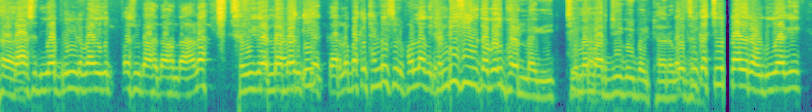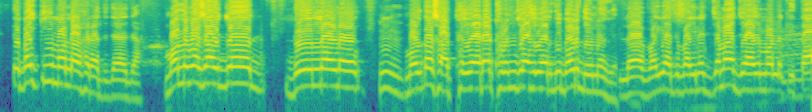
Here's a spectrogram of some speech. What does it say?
ਹਾਂ। ਦੱਸਦੀ ਆ ਬਰੀਡ ਵਾਈਜ਼ ਪਸ਼ੂ ਦੱਸਦਾ ਹੁੰਦਾ ਹਨਾ? ਸਹੀ ਗੱਲ ਆ ਬਾਕੀ ਚੈੱਕ ਕਰ ਲਓ। ਬਾਕੀ ਠੰਡੀ ਸੀਲ ਫੁੱਲ ਆ ਵੀਰੇ। ਠੰਡੀ ਸੀਲ ਤਾਂ ਬਈ ਫੁੱਲ ਹੈਗੀ ਜਿਵੇਂ ਮਰਜ਼ੀ ਕੋਈ ਬੈਠਾ ਰਵੇ ਕੱਚੀ ਕੱਚੀ ਨਜ਼ਰ ਆਉਂਦੀ ਹੈਗੀ। ਤੇ ਬਾਈ ਕੀ ਮੁੱਲ ਆ ਫਿਰ ਅੱਜ ਜਾਇਜ਼ ਆ? ਮੁੱਲ ਬਸ ਅੱਜ ਦੇਣ ਲੈਣ ਮੁੱਲ ਤਾਂ 60000 58000 ਦੀ ਬੈਠ ਦੇਵਾਂਗੇ। ਲੈ ਬਾਈ ਅੱਜ ਬਾਈ ਨੇ ਜਮਾ ਜਾਇਜ਼ ਮੁੱਲ ਕੀਤਾ।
